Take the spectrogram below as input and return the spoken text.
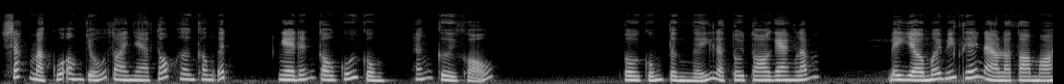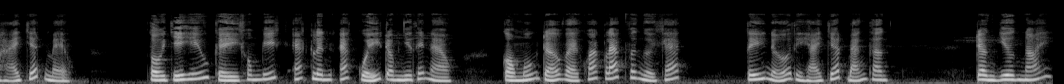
Sắc mặt của ông chủ tòa nhà tốt hơn không ít. Nghe đến câu cuối cùng, hắn cười khổ. Tôi cũng từng nghĩ là tôi to gan lắm. Bây giờ mới biết thế nào là tò mò hại chết mèo. Tôi chỉ hiếu kỳ không biết ác linh ác quỷ trông như thế nào, còn muốn trở về khoác lác với người khác. Tí nữa thì hại chết bản thân. Trần Dương nói,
